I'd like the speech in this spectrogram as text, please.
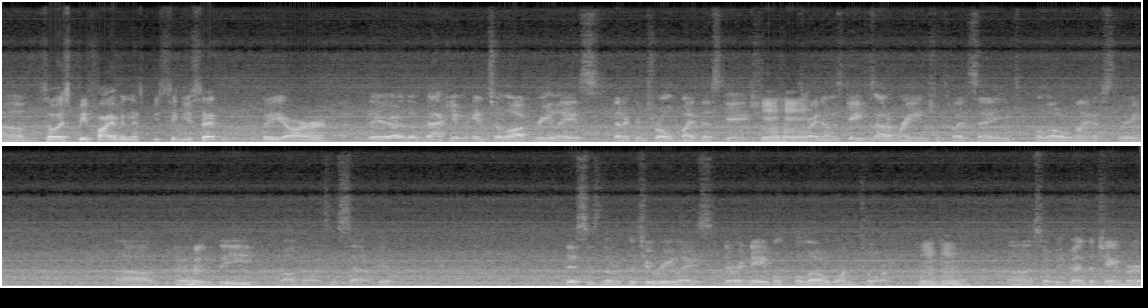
Um, So SP5 and SP6, you said they are. they are the vacuum interlock relays that are controlled by this gauge. Mhm. Right now this gauge is out of range. That's why it's saying it's below minus three. Uh, the well, no, it's this setup here. This is the the two relays. They're enabled below one torr. Mm-hmm. Uh, so if we vent the chamber,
